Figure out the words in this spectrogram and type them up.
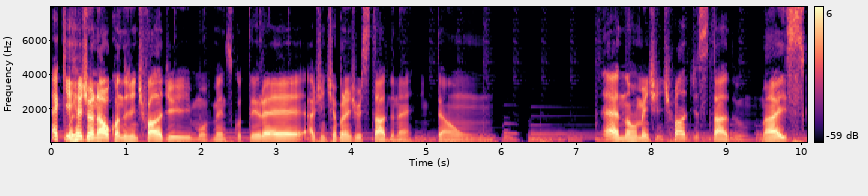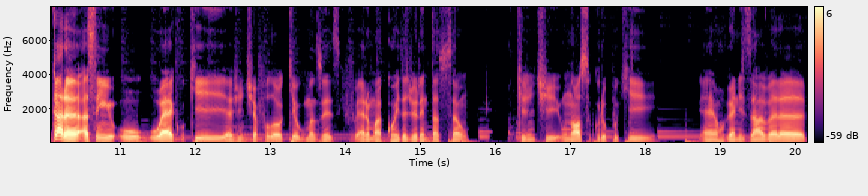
É que Pode regional, ser. quando a gente fala de movimento escoteiro, é a gente abrange o estado, né? Então. É, normalmente a gente fala de estado. Mas, cara, assim, o, o eco que a gente já falou aqui algumas vezes, que era uma corrida de orientação, que a gente. O nosso grupo que é, organizava era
